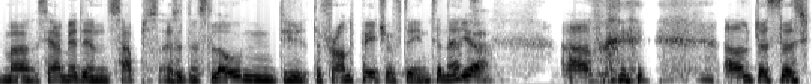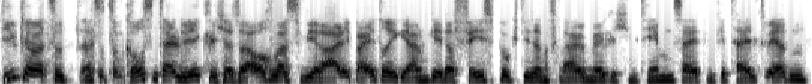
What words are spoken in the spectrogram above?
man, Sie haben ja den Subs, also den Slogan, die, the front page of the Internet. Ja. Ähm, und das, das stimmt aber zum, also zum großen Teil wirklich. Also auch was virale Beiträge angeht auf Facebook, die dann von allen möglichen Themenseiten geteilt werden,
